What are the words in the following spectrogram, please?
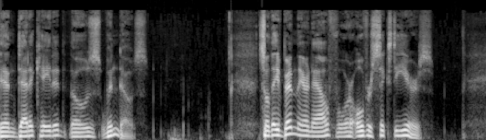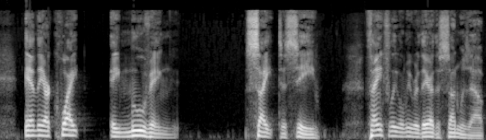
and dedicated those windows. So they've been there now for over 60 years. And they are quite a moving sight to see. Thankfully, when we were there, the sun was out.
